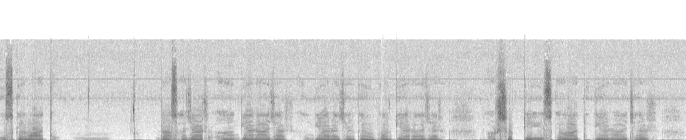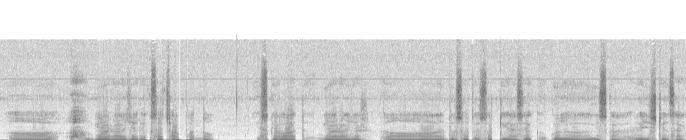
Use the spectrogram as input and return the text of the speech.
उसके बाद दस हज़ार ग्यारह हज़ार ग्यारह हज़ार के ऊपर ग्यारह हज़ार अड़सठी इसके बाद ग्यारह हज़ार ग्यारह हज़ार एक सौ छप्पन, इसके बाद ग्यारह हज़ार दो सौ तिरसठी ऐसे इसका रजिस्टेंस है।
